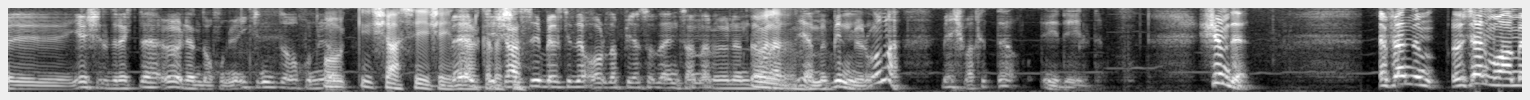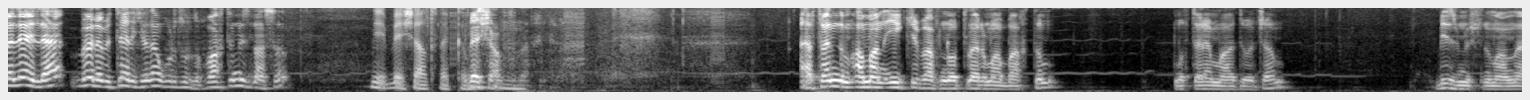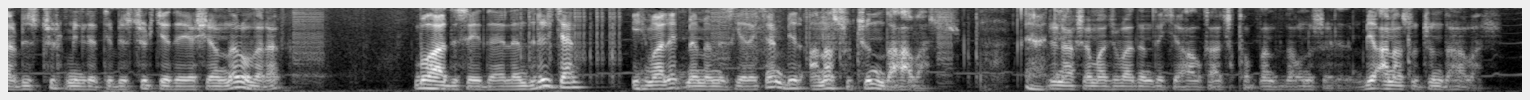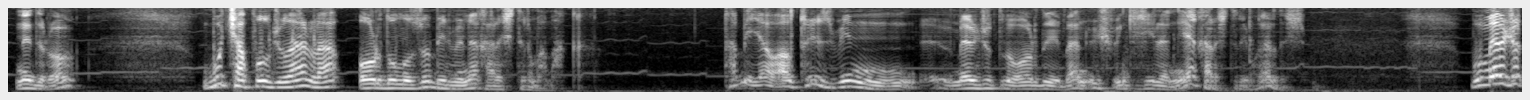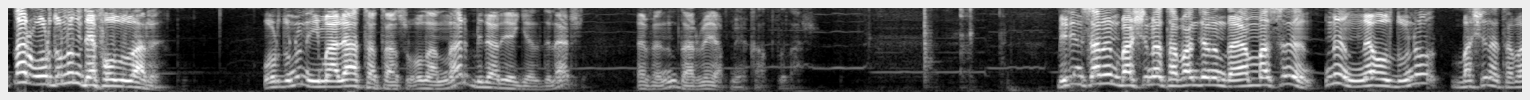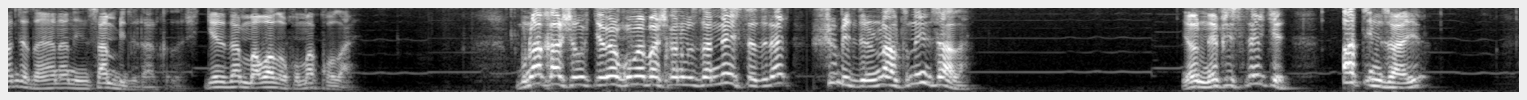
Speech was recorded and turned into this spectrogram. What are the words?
yeşil direkte öğlen de okunuyor. ikindi de okunuyor. O şahsi şeydi belki arkadaşım. şahsi belki de orada piyasada insanlar öğlende Öyle. var diye mi bilmiyorum ama beş vakit de iyi değildi. Şimdi efendim özel muameleyle böyle bir tehlikeden kurtulduk. Vaktimiz nasıl? Bir 5-6 dakika. 5-6 dakika. Efendim aman iyi ki bak notlarıma baktım. Muhterem Hadi Hocam. Biz Müslümanlar, biz Türk milleti, biz Türkiye'de yaşayanlar olarak bu hadiseyi değerlendirirken ihmal etmememiz gereken bir ana sütun daha var. Evet. Dün akşam Acıbadem'deki halka açık toplantıda onu söyledim. Bir ana sütun daha var. Nedir o? Bu çapulcularla ordumuzu birbirine karıştırmamak. Tabii ya 600 bin mevcutlu orduyu ben 3 bin kişiyle niye karıştırayım kardeşim? Bu mevcutlar ordunun defoluları. Ordunun imalat hatası olanlar bir araya geldiler. Efendim darbe yapmaya kalktılar. Bir insanın başına tabancanın dayanmasının ne olduğunu başına tabanca dayanan insan bilir arkadaş. Geriden maval okumak kolay. Buna karşılık Genelkurmay Başkanımızdan ne istediler? Şu bildirinin altına imzala. Ya nefis der ki at imzayı.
